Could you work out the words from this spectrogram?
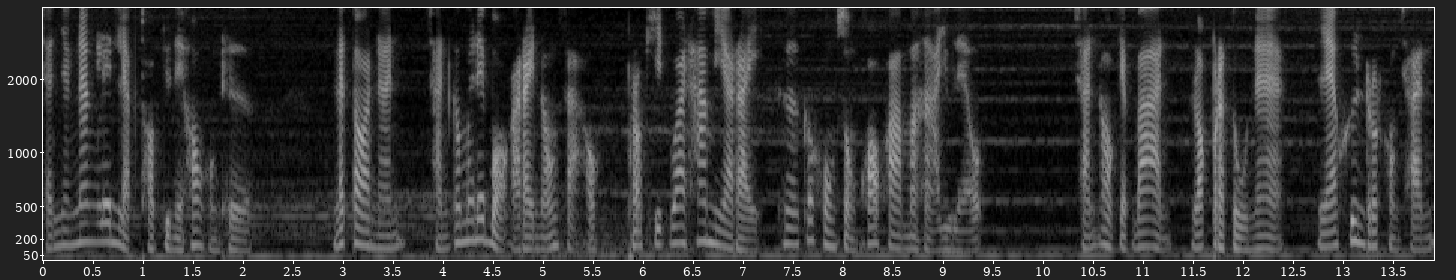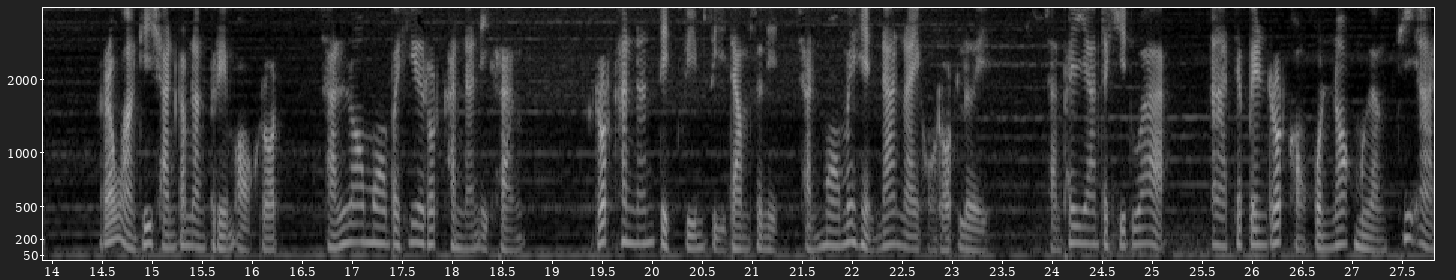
ฉันยังนั่งเล่นแล็ปท็อปอยู่ในห้องของเธอ และตอนนั้นฉันก็ไม่ได้บอกอะไรน้องสาว เพราะคิดว่าถ้ามีอะไร เธอก็คงส่งข้อความมาหาอยู่แล้ว ฉันออกจากบ้าน ล็อกประตูหน้า แล้วขึ้นรถของฉัน ระหว่างที่ฉันกำลังเตรียมออกรถ ฉันลองมองไปที่รถคันนั้นอีกครั้ง รถคันนั้นติดฟิล์มสีดำสนิท ฉันมองไม่เห็นด้านในของรถเลย ฉันพยายามจะคิดว่า อาจจะเป็นรถของคนนอกเมืองที่อาจ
